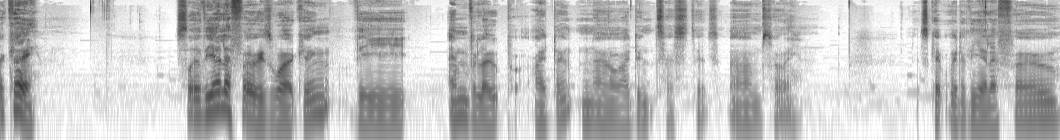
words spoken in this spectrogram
Okay, so the LFO is working, the envelope, I don't know, I didn't test it. Um, sorry. Let's get rid of the LFO.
